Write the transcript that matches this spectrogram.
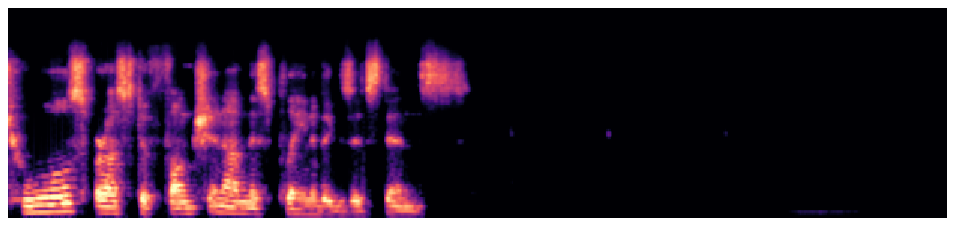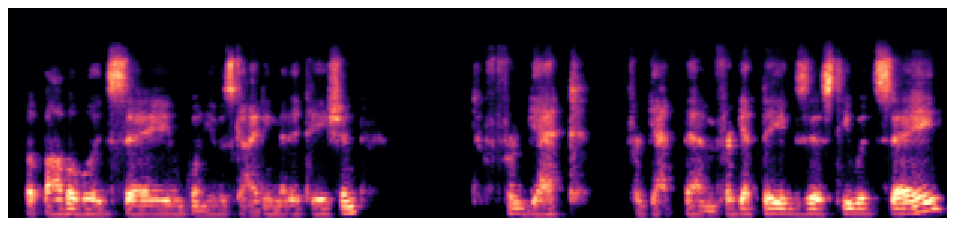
tools for us to function on this plane of existence. But Baba would say when he was guiding meditation to forget, forget them, forget they exist. He would say,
